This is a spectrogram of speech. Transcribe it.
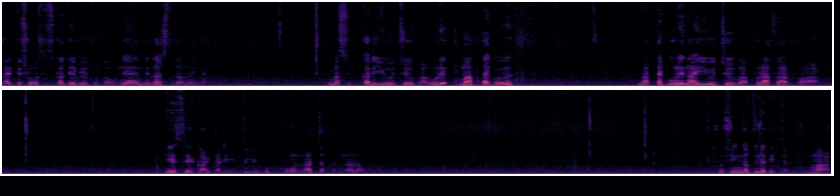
書いて小説家デビューとかをね、目指してたのにね、今すっかり YouTuber、売れ、全く、全く売れない YouTuber、プラスアルファ、エッセイ書いたりっていう方になっちゃったな、なんか。初心がずれていっちゃうんですよまあ、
